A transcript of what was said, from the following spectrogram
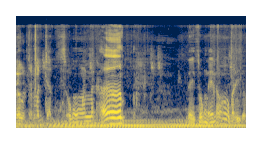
เราจะมาจัด อนนะครับ ได้ทรงไหนเนาะมาดิดู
